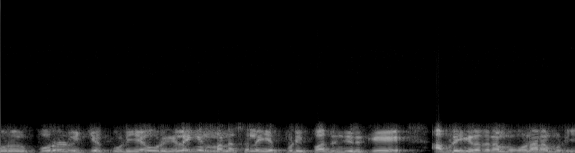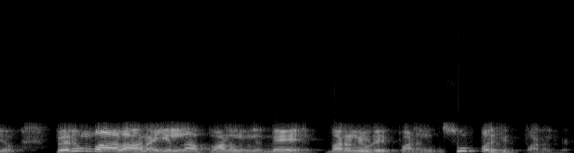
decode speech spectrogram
ஒரு பொருள் விற்கக்கூடிய ஒரு இளைஞன் மனசுல எப்படி பதிஞ்சிருக்கு அப்படிங்கிறத நம்ம உணர முடியும். பெரும்பாலான எல்லா பாடல்களுமே பரணியுடைய பாடல்கள் சூப்பர் ஹிட் பாடல்கள்.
